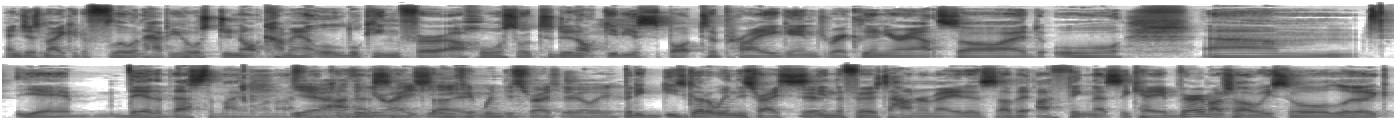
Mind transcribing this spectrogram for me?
and just make it a fluent, happy horse. Do not come out looking for a horse or to do not give your spot to Pray Again directly on your outside or, um, yeah, they're the, that's the main one. I Yeah, think, I think you're right. He, So- can win this race early. but he, he's got to win this race Yeah. in the first 100 metres. I, th- I think that's the key. Very much like we saw Luke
